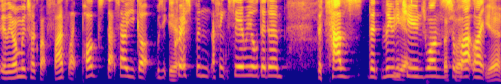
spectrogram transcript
earlier on, we were talking about fads like Pogs. That's how you got. Was it Yeah. Crisp and I think Cereal did them. The Taz, the Looney Yeah, Tunes ones, and that's stuff right. like that. Like, Yeah.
